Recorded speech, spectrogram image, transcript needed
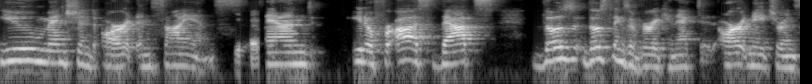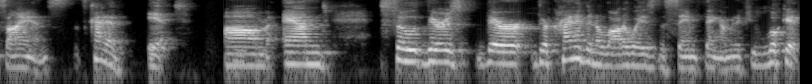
you mentioned art and science Yeah. and you know for us that's those those things are very connected art nature and science. That's kind of it. Um and so there's they're they're kind of in a lot of ways the same thing. I mean if you look at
